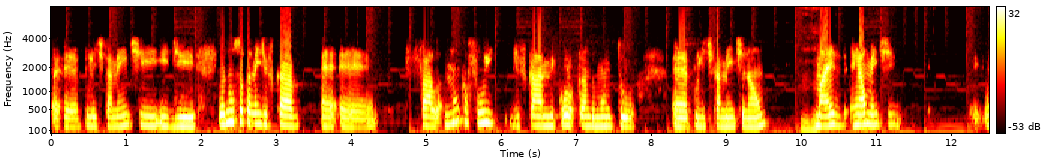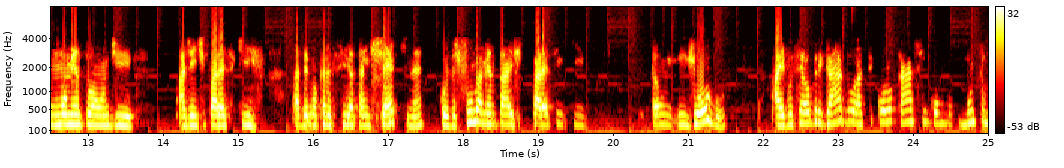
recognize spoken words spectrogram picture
é, é, politicamente e de eu não sou também de ficar é, é, fala, nunca fui de ficar me colocando muito é, politicamente não, uhum. mas realmente um momento onde a gente parece que a democracia está em xeque, né? Coisas fundamentais parecem que estão em jogo. Aí você é obrigado a se colocar assim como muito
